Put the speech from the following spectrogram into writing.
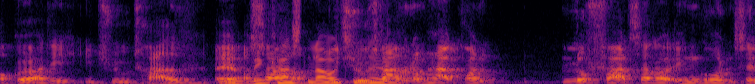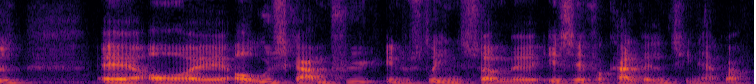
at gøre det i 2030. Men, og så men Carsten Lauritsen, i 2030, når man har grøn luftfart, så er der ingen grund til øh, at, øh, at udskamme flyindustrien, som øh, SF og Karl Valentin her gør.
